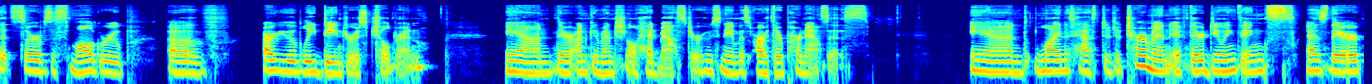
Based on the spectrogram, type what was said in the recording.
that serves a small group of arguably dangerous children and their unconventional headmaster, whose name is Arthur Parnassus. And Linus has to determine if they're doing things as they're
